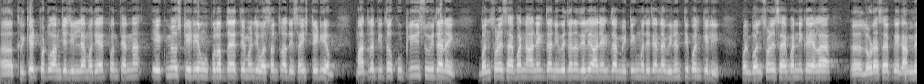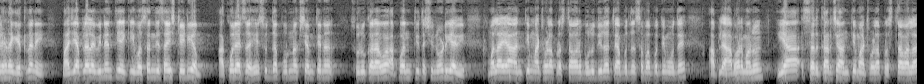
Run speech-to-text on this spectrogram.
क्रिकेटपटू आमच्या जिल्ह्यामध्ये आहेत. पण त्यांना एकमेव स्टेडियम उपलब्ध आहे ते म्हणजे वसंतराव देसाई स्टेडियम. मात्र तिथं कुठलीही सुविधा नाही. बनसोडे साहेबांना अनेकदा निवेदनं दिली अनेकदा मीटिंगमध्ये त्यांना विनंती पण केली. पण बनसोडे साहेबांनी काही याला लोढासाहेब काही गांभीर्यानं घेतलं नाही. माझी आपल्याला विनंती आहे की वसंत देसाई स्टेडियम अकोल्याचं हे सुद्धा पूर्ण क्षमतेनं सुरू करावं. आपण ती तशी नोट घ्यावी. मला या अंतिम आठवडा प्रस्तावावर बोलू दिलं. त्याबद्दल सभापती महोदय आपले आभार मानून या सरकारच्या अंतिम आठवडा प्रस्तावाला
